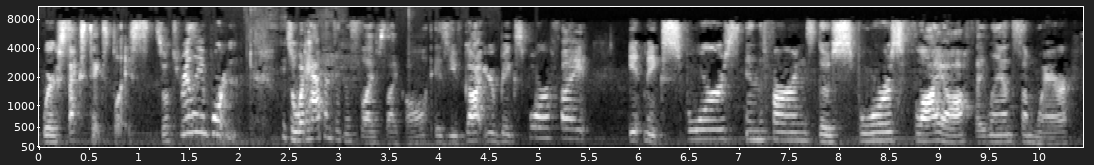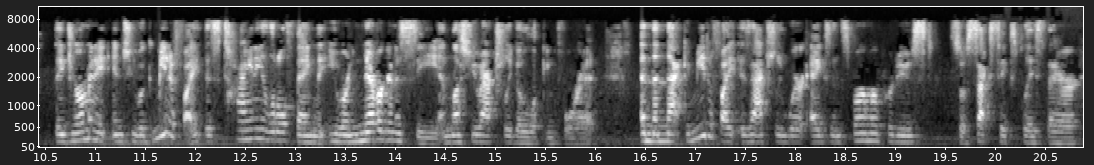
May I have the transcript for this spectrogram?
where sex takes place. So it's really important. So what happens in this life cycle is you've got your big sporophyte, it makes spores in the ferns. Those spores fly off, they land somewhere. They germinate into a gametophyte, this tiny little thing that you are never going to see unless you actually go looking for it. And then that gametophyte is actually where eggs and sperm are produced, so sex takes place there.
